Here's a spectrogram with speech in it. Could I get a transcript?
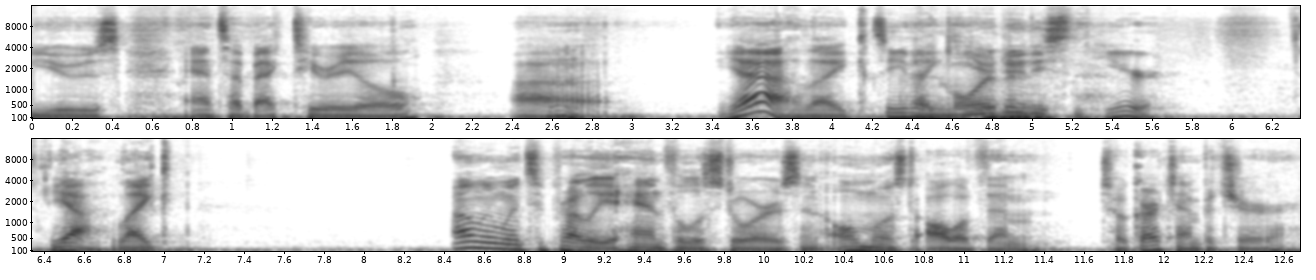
use antibacterial. Uh, hmm. Yeah, like it's even like more than these here. Yeah, like I only went to probably a handful of stores, and almost all of them took our temperature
